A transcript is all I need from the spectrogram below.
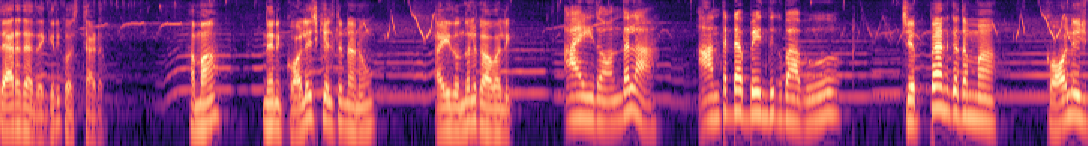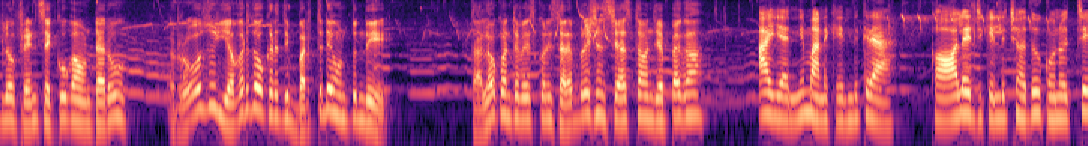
శారద దగ్గరికి వస్తాడు. అమ్మా నేను కాలేజ్కి వెళ్తున్నాను. ఐదు వందలు కావాలి. ఐదు వందలా అంత డబ్బెందుకు బాబు? చెప్పాను కదమ్మా కాలేజ్లో ఫ్రెండ్స్ ఎక్కువగా ఉంటారు. రోజు ఎవరిదో ఒకరిది బర్త్డే ఉంటుంది. తలో కొంత వేసుకొని సెలబ్రేషన్స్ చేస్తామని చెప్పాగా. అవన్నీ మనకెందుకురా? కాలేజీకి వెళ్ళి చదువుకొని వచ్చి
